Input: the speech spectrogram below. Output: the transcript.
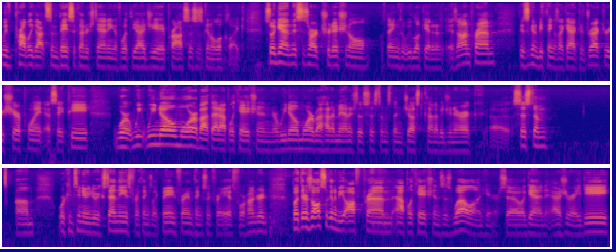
We've probably got some basic understanding of what the IGA process is going to look like. So again, this is our traditional things that we look at as on-prem. This is going to be things like Active Directory, SharePoint, SAP, where we, we know more about that application or we know more about how to manage those systems than just kind of a generic uh, system. Um, we're continuing to extend these for things like mainframe, things like for AS400, but there's also going to be off-prem applications as well on here. So again, Azure AD,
